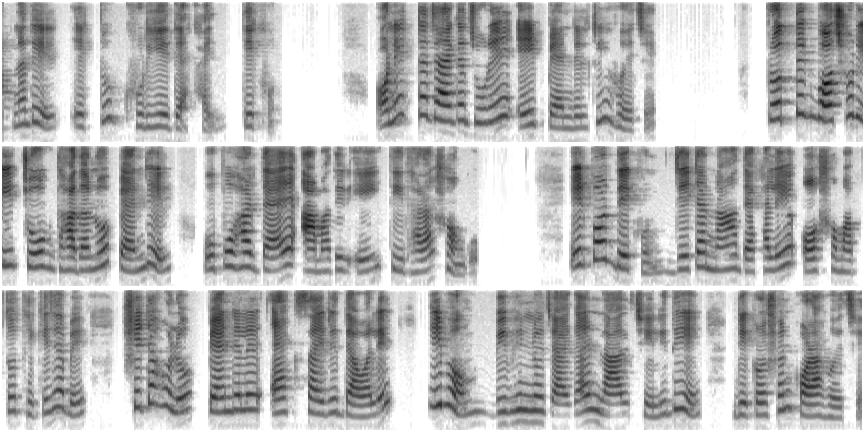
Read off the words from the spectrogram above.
আপনাদের একটু ঘুরিয়ে দেখাই, দেখুন। অনেকটা জায়গা জুড়ে এই প্যান্ডেলটি হয়েছে। প্রত্যেক বছরই চোখ ধাঁধানো প্যান্ডেল উপহার দেয় আমাদের এই ত্রিধারা সঙ্গ। এরপর দেখুন, যেটা না দেখালে অসমাপ্ত থেকে যাবে, সেটা হলো প্যান্ডেলের এক সাইডের দেওয়ালে এবং বিভিন্ন জায়গায় লাল চেলি দিয়ে ডেকোরেশন করা হয়েছে।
